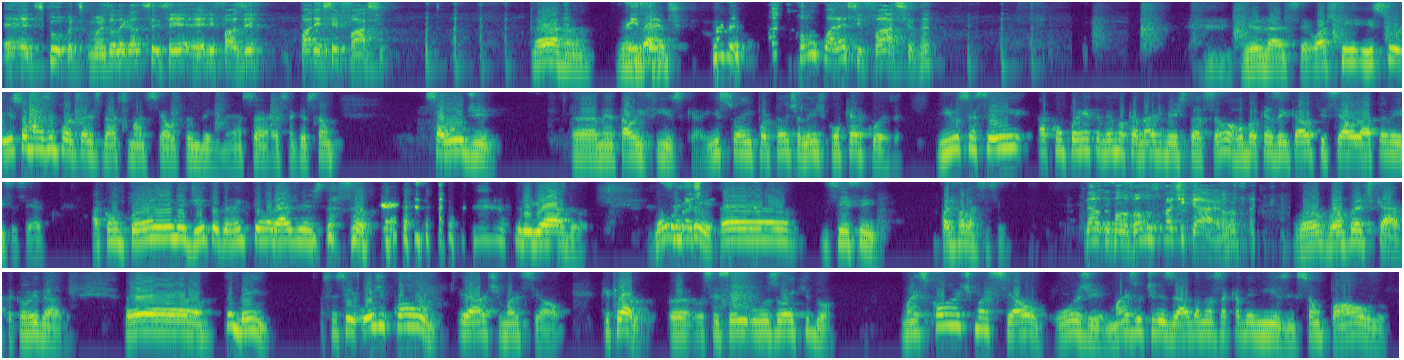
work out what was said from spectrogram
É, desculpa, desculpa, mas o legal do Sensei é ele fazer parecer fácil. Aham, verdade. Como parece fácil, né? Verdade. Eu acho que isso, isso é o mais importante da arte marcial também, né? Essa, essa questão saúde, uh, mental e física. Isso é importante além de qualquer coisa. E o Sensei acompanha também meu canal de meditação, arroba Kazenkai Oficial lá também, Sensei. Acompanha e medita também, que tem horário de meditação. Obrigado. Vamos Sensei, uh, sim, sim. Pode falar, Sensei. Não, estou falando, vamos praticar. Vamos, vamos, vamos praticar, está convidado. Uh, também, Sensei, hoje qual é a arte marcial? Porque, claro, uh, o Sensei usa o Aikido. Mas qual a arte marcial hoje mais utilizada nas academias, em São Paulo,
